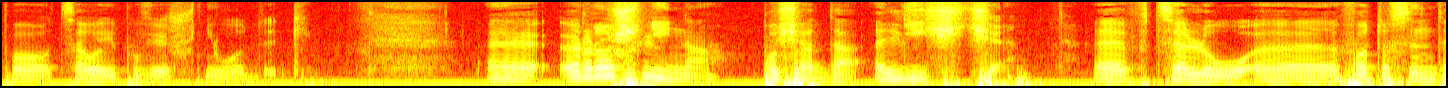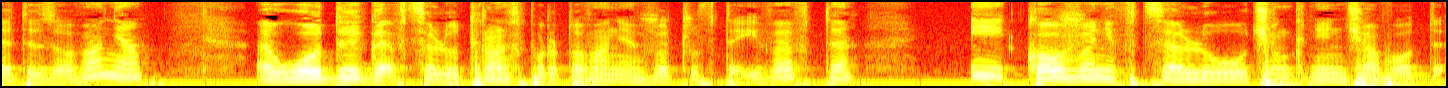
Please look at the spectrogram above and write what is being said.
po całej powierzchni łodygi. E, roślina posiada liście e, w celu e, fotosyntetyzowania, łodygę w celu transportowania rzeczy w te i we w i korzeń w celu ciągnięcia wody.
